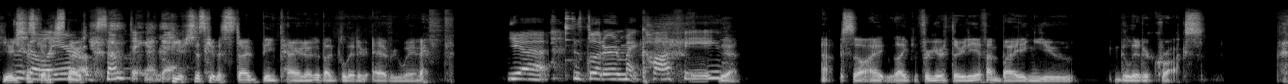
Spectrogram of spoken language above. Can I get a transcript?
You're just gonna start. something in You're just gonna start being paranoid about glitter everywhere. yeah there's glitter in my coffee Yeah. So I like for your 30th, I'm buying you glitter Crocs.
